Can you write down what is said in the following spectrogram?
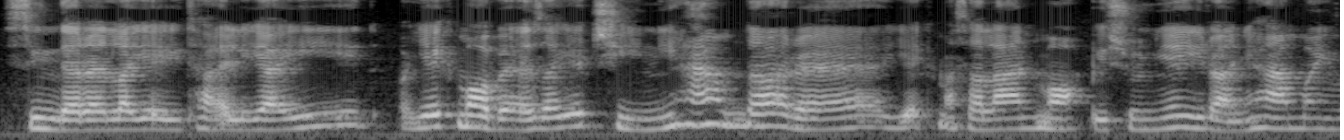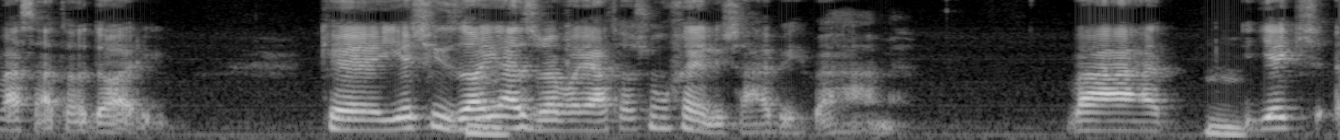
سیندرلای ایتالیایی یک ما به ازای چینی هم داره یک مثلا ماه پیشونی ایرانی هم ما این وسط ها داریم که یه چیزایی از روایتاشون خیلی شبیه به همه. و یک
